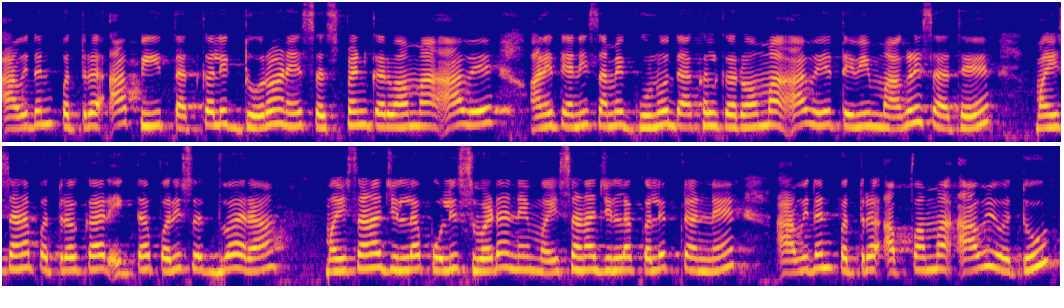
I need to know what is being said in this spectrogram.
આવેદનપત્ર આપી તાત્કાલિક ધોરણે સસ્પેન્ડ કરવામાં આવે અને તેની સામે ગુનો દાખલ કરવામાં આવે તેવી માગણી સાથે મહેસાણા પત્રકાર એકતા પરિષદ દ્વારા મહેસાણા જિલ્લા પોલીસ વડાને મહેસાણા જિલ્લા કલેક્ટરને આવેદનપત્ર આપવામાં આવ્યું હતું.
